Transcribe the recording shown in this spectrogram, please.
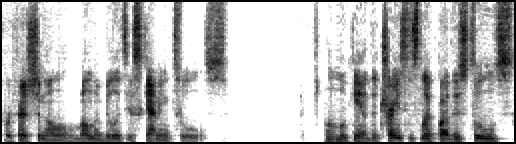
professional vulnerability scanning tools. Looking at the traces left by these tools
